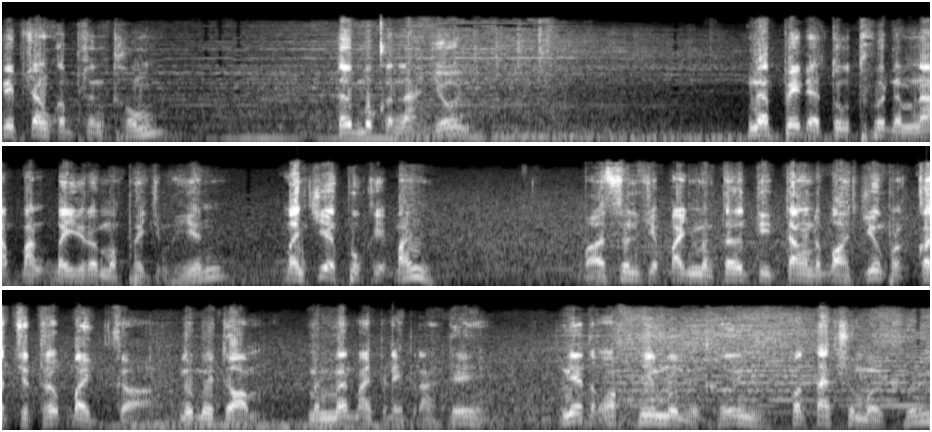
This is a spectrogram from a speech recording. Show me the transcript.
រៀបចំកំភ្លឹងធំទៅមុខកន្លះយន្តនៅពេលដែលទូធ្វើដំណើរបាន320ជំហានបញ្ជាឲ្យពួកគេបាញ់ បើសិនជាបាញ់មិនទៅទីតាំងរបស់យើងប្រកាសជាត្រូវបែកការលោកមេតំមិនមែនបាញ់ផ្ដេសផ្ដាស់ទេអ្នកទាំងអស់គ្នាមើលមិនឃើញប៉ុន្តែខ្ញុំមើលឃើញ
